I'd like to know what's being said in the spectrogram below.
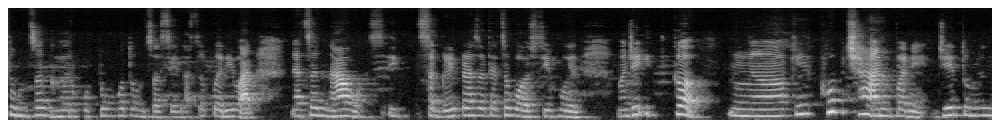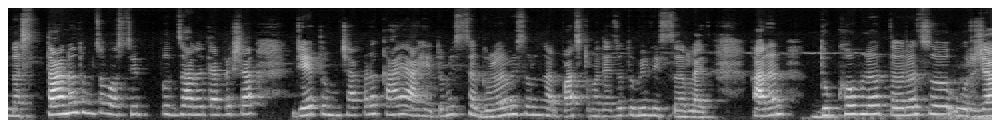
तुमचं घर कुटुंब तुमचं असेल असं परिवार ज्याचं नाव इ- सगळीकडे असं त्याचं गॉसिप होईल. म्हणजे इतकं की खूप छानपणे जे तुम्ही नसताना तुमचं अस्तित्व झालं त्यापेक्षा जे तुमच्याकडं काय आहे तुम्ही सगळं विसरून जाल पास्टमध्ये जर तुम्ही विसरलायत. कारण दुखवलं तरच ऊर्जा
